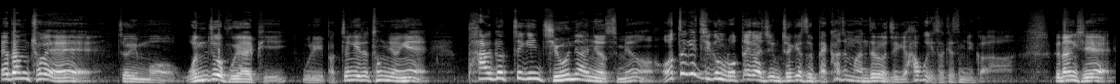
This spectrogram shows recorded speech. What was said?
애당초에 저희 뭐 원조 VIP 우리 박정희 대통령의 파격적인 지원이 아니었으면 어떻게 지금 롯데가 지금 저기서 백화점 만들어 저기 하고 있었겠습니까? 그 당시에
